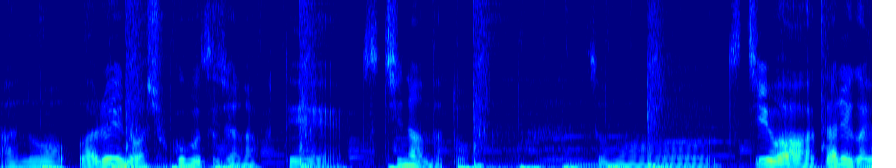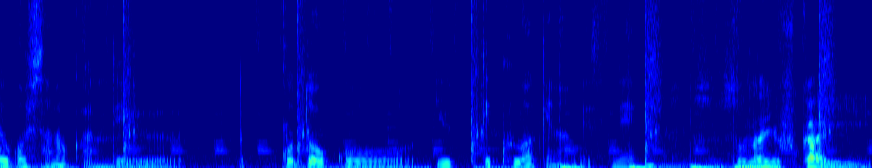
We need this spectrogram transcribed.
あの悪いのは植物じゃなくて土なんだと。その土は誰が汚したのかっていうことをこう言ってくわけなんですね。そそんなに深い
